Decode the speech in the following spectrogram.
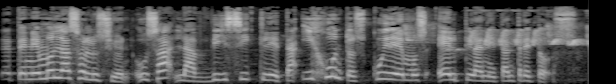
Te tenemos la solución. Usa la bicicleta y juntos cuidemos el planeta entre todos.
